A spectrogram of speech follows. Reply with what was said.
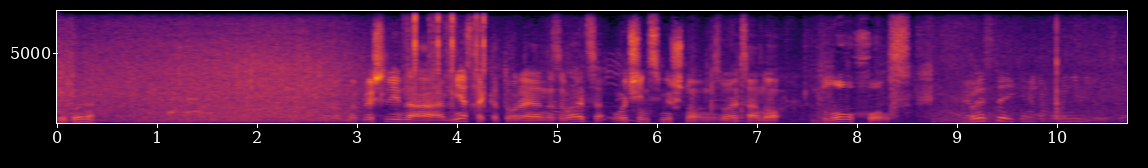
Прикольно? Мы пришли на место, которое называется очень смешно. Называется оно Blow Holes. Брестейкинг. Я такого не видел еще.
